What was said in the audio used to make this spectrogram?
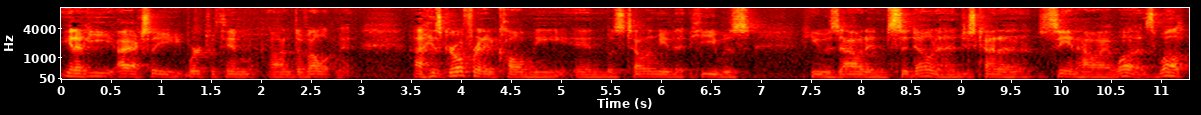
you know he I actually worked with him on development. Uh, his girlfriend had called me and was telling me that he was he was out in Sedona and just kind of seeing how I was. Well,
